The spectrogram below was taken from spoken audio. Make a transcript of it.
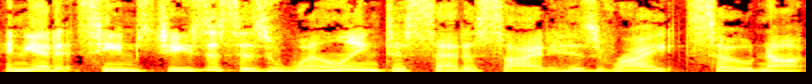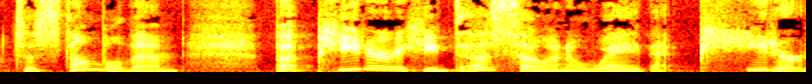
And yet it seems Jesus is willing to set aside his right so not to stumble them. But Peter, he does so in a way that Peter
